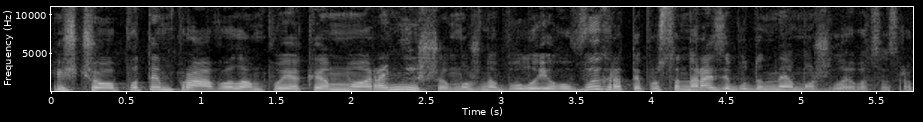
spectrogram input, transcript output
і що по тим правилам, по яким раніше можна було його виграти, просто наразі буде неможливо це зробити.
